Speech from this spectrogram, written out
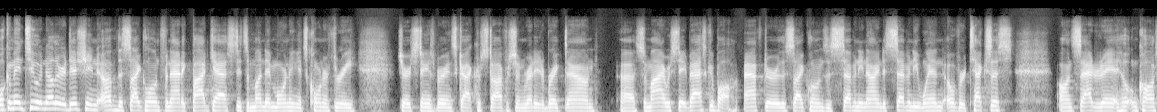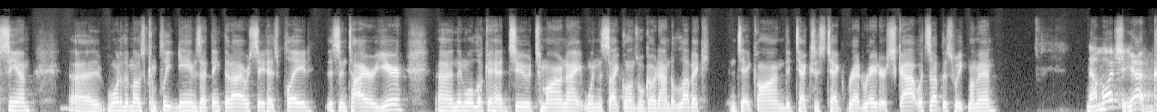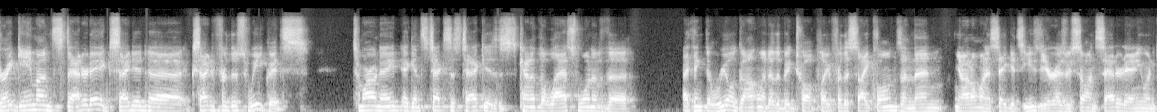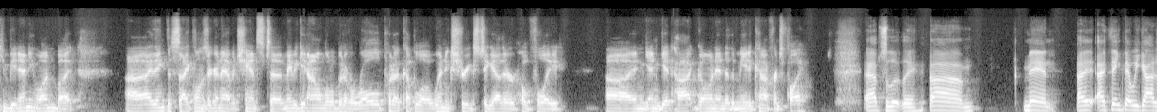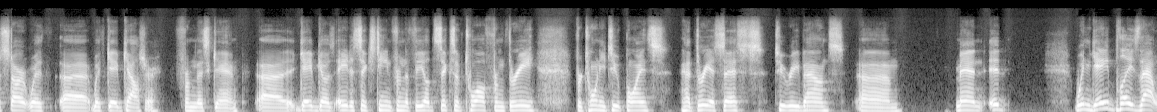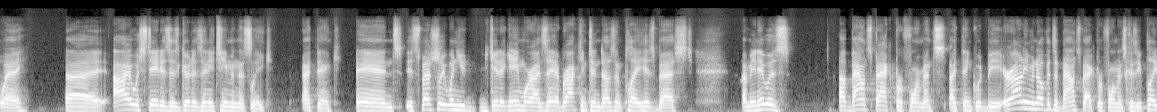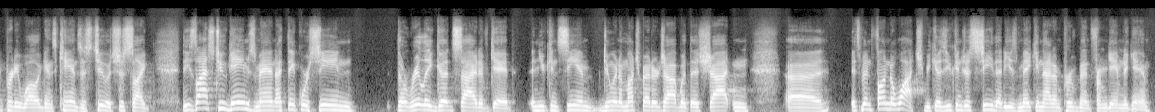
Welcome into another edition of the Cyclone Fanatic podcast. It's a Monday morning. It's corner three. Jared Stansbury and Scott Christopherson ready to break down uh, some Iowa State basketball after the Cyclones' 79 to 70 win over Texas on Saturday at Hilton Coliseum. Uh, one of the most complete games I think that Iowa State has played this entire year. Uh, and then we'll look ahead to tomorrow night when the Cyclones will go down to Lubbock and take on the Texas Tech Red Raiders. Scott, what's up this week, my man? Not much. Yeah, great game on Saturday. Excited, uh, excited for this week. It's tomorrow night against Texas Tech is kind of the last one of the, I think the real gauntlet of the Big 12 play for the Cyclones. And then, you know, I don't want to say it gets easier as we saw on Saturday. Anyone can beat anyone, but uh, I think the Cyclones are going to have a chance to maybe get on a little bit of a roll, put a couple of winning streaks together, hopefully, uh, and, and get hot going into the meat of conference play. Absolutely, um, man. I, I think that we got to start with uh, with Gabe Kalscheur from this game. Uh, Gabe goes eight of sixteen from the field, six of twelve from three, for twenty two points. Had three assists, two rebounds. Um, man, it when Gabe plays that way, uh, Iowa State is as good as any team in this league. I think, and especially when you get a game where Izaiah Brockington doesn't play his best. I mean, it was a bounce back performance, I think would be, or I don't even know if it's a bounce back performance because he played pretty well against Kansas too. It's just like these last two games, man, I think we're seeing the really good side of Gabe, and you can see him doing a much better job with this shot. And uh, it's been fun to watch because you can just see that he's making that improvement from game to game.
